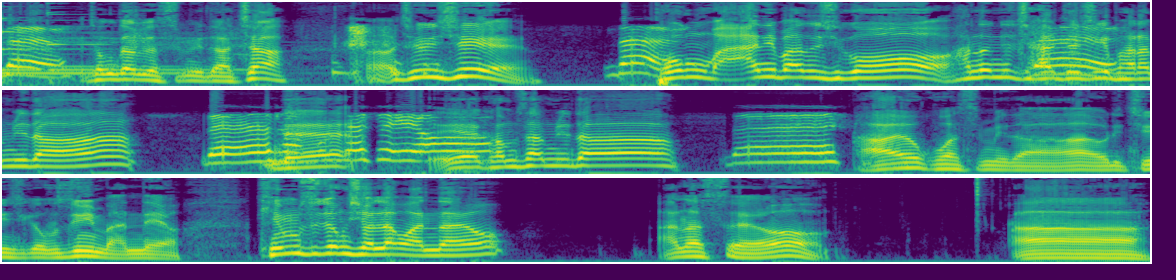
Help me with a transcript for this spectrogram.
네. 정답이었습니다. 자, 어, 지은 씨, 네. 복 많이 받으시고 하는 일잘 네. 되시기 바랍니다. 네. 잘 보내세요. 예, 감사합니다. 네. 아유, 고맙습니다. 우리 지은 씨가 웃음이 많네요. 김수정 씨 연락 왔나요? 안 왔어요. 아,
